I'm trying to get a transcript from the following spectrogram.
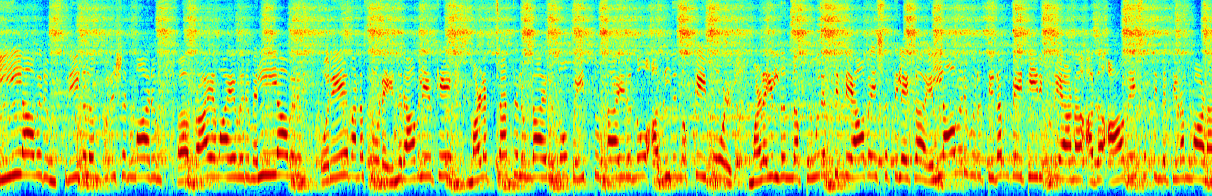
എല്ലാവരും സ്ത്രീകളും പുരുഷന്മാരും പ്രായമായവരും എല്ലാവരും ഒരേ മനസ്സോടെ ഇന്ന് രാവിലെയൊക്കെ മഴച്ചാറ്റലുണ്ടായിരുന്നു പെയ്ത്തുണ്ടായിരുന്നു. അതിൽ നിന്നൊക്കെ ഇപ്പോൾ മഴയിൽ നിന്ന് പൂരത്തിന്റെ ആവേശത്തിലേക്ക് എല്ലാവരും ഒരു തിടം പേറ്റിയിരിക്കുകയാണ്. അത് ആവേശത്തിന്റെ തിടമ്പാണ്.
